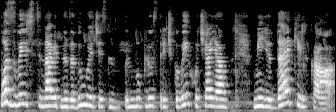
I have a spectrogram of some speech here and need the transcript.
по звичці, навіть не задумуючись, луплю стрічковий, хоча я вмію декілька.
